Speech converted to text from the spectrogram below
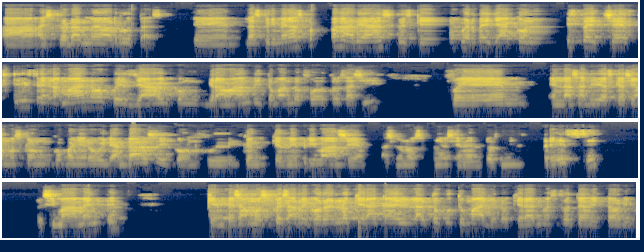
a, explorar nuevas rutas. Eh, las primeras pajareadas pues que recuerde ya con lista de checklists en la mano, pues ya con, grabando y tomando fotos así, fue en las salidas que hacíamos con un compañero William Darce y con Judith, que es mi prima hace, hace unos años, en el 2013 aproximadamente, que empezamos pues a recorrer lo que era acá el Alto Putumayo, lo que era nuestro territorio.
